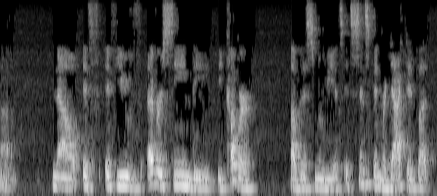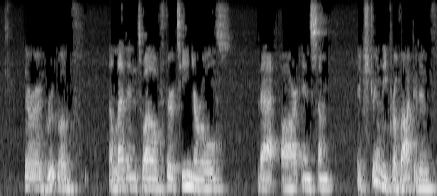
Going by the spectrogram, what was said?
Um, now, if if you've ever seen the the cover of this movie, it's it's since been redacted, but there are a group of 11, 12, 13 year olds that are in some extremely provocative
